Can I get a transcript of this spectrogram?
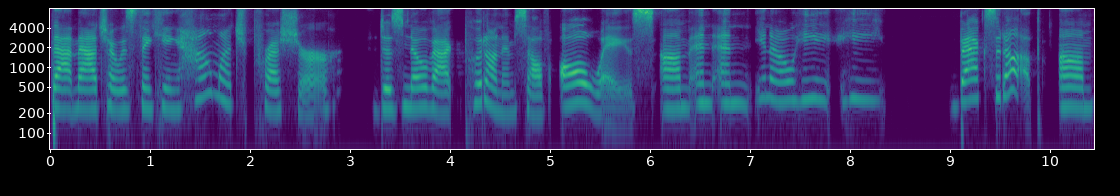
that match, I was thinking, how much pressure does Novak put on himself always? Um, and and you know he he backs it up. Um,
